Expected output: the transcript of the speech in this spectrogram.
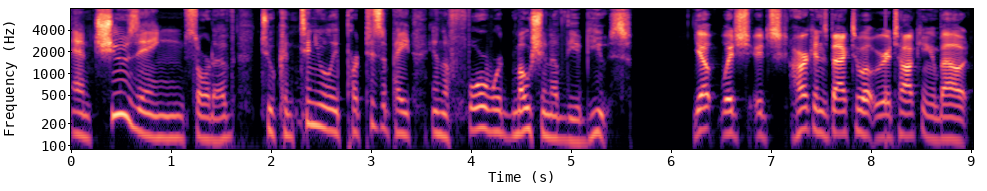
and choosing sort of to continually participate in the forward motion of the abuse. Yep, which which harkens back to what we were talking about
